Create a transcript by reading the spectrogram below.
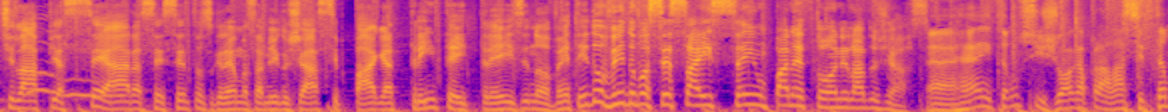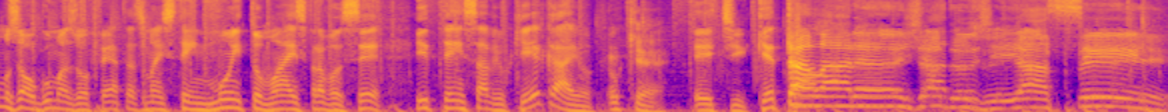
tilápia Seara, 600 gramas, amigo já se paga R$ 33,90. E duvido você sair sem um panetone lá do Jace. É, então se joga pra lá. Citamos algumas ofertas, mas tem muito mais pra você. E tem, sabe o que, Caio? O quê? Etiqueta Tá laranja do Giasse.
